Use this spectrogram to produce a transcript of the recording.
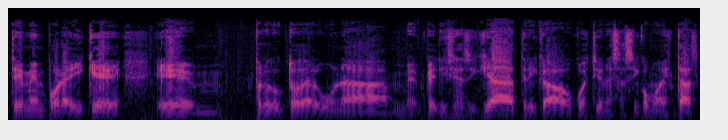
temen por ahí que eh, producto de alguna eh, pericia psiquiátrica o cuestiones así como estas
